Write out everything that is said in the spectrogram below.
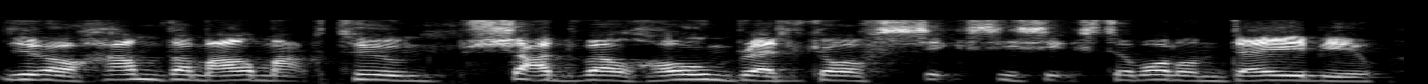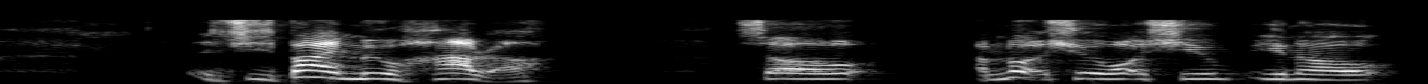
you know Hamdan Al Maktoum Shadwell homebred go off 66 to one on debut? And she's by Muhaarar, so I'm not sure what she you know.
